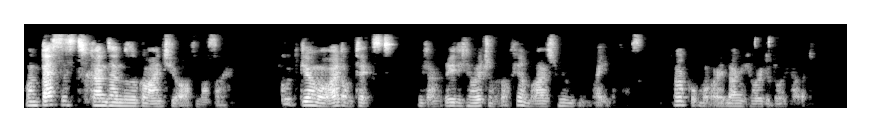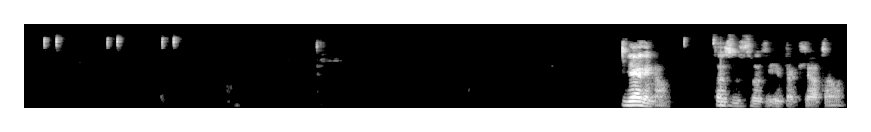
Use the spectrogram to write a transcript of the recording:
Und das ist, kann dann sogar ein Türöffner sein. Gut, gehen wir weiter im Text. Wie lange rede ich heute schon? Wieder 34 Minuten. Meine was. Na, gucken mal, wie lange ich heute durchhalte. Ja, genau. Das ist, was ich eben erklärt habe.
